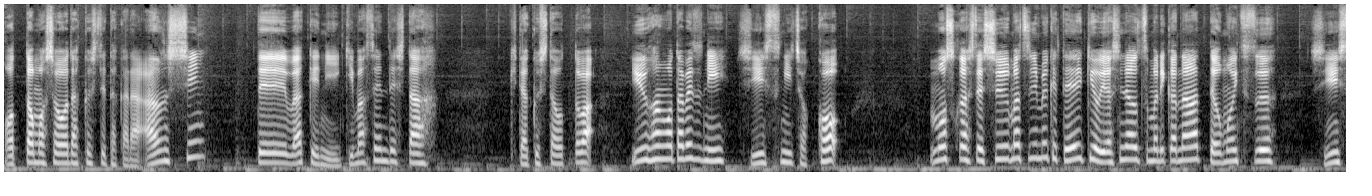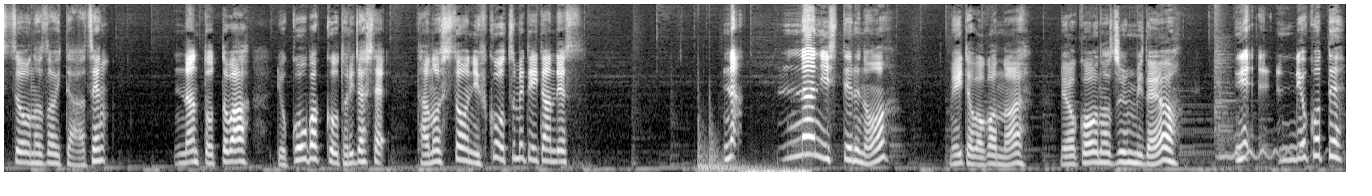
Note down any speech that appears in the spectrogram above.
夫も承諾してたから安心。ってわけにいきませんでした。帰宅した夫は夕飯を食べずに寝室に直行。もしかして週末に向けて駅を養うつもりかなって思いつつ寝室を覗いて唖然。なんと夫は旅行バッグを取り出して楽しそうに服を詰めていたんです。な何してるの？見てわかんない。旅行の準備だよ。え旅行って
